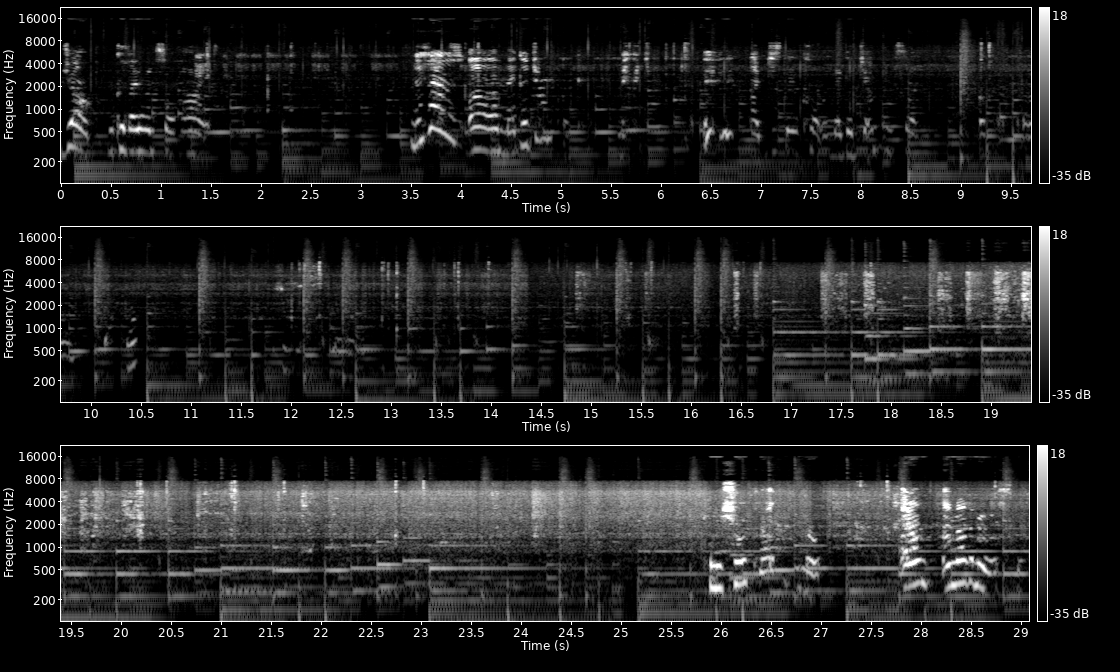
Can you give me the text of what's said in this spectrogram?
jump because I went so high. This has a uh, mega jump. Mega jump. I'm just gonna call it mega jump instead of um, Can we shortcut? No. I don't. I'm not gonna risk it.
